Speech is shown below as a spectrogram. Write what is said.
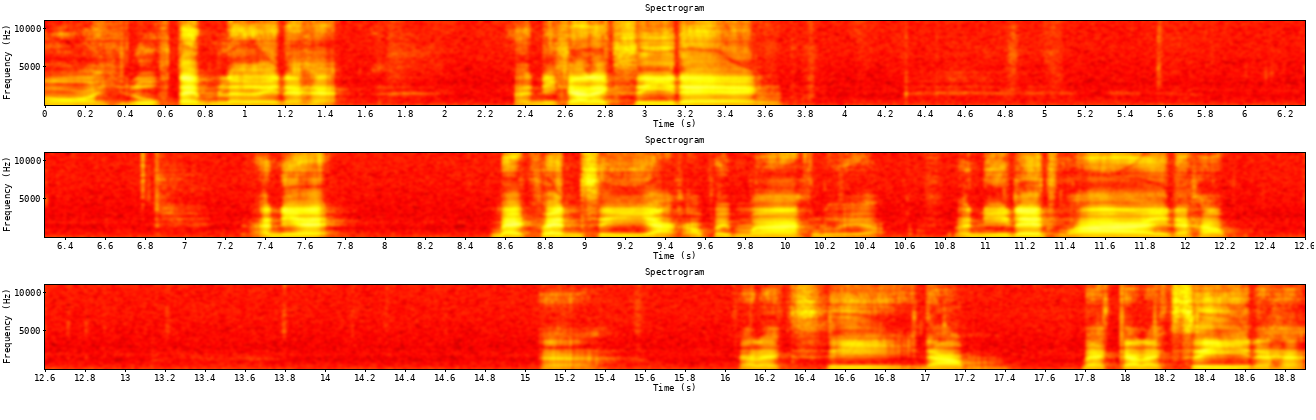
อ๋อลูกเต็มเลยนะฮะ อันนี้กาแล็กซี่แดง อันเนี้ยแบ็กแฟนซีอยากเอาไปมากเลยอะ อันนี้เลดไวนะครับ อ่ากาแล็กซี่ดำแบ็กกาแล็กซี่นะฮะ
